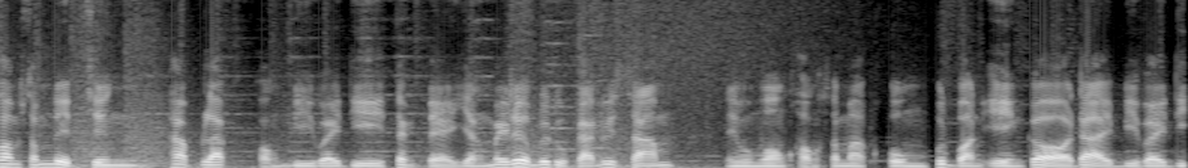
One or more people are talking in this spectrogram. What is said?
ความสำเร็จจึงภาพลักษณ์ของ BYD ตั้งแต่ยังไม่เริ่มฤดูกาลด้วยซ้ำ ในมุมมองของสมาคมฟุตบอลเองก็ได้ BYD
